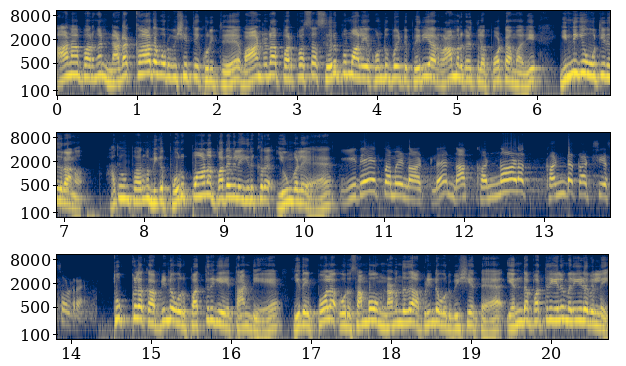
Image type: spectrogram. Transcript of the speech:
ஆனால் பாருங்க நடக்காத ஒரு விஷயத்தை குறித்து வாண்டடா பர்பஸாக செருப்பு மாலையை கொண்டு போயிட்டு பெரியார் ராமர் கழுத்தில் போட்ட மாதிரி இன்றைக்கும் ஊற்றினுக்கிறாங்க அதுவும் பாருங்க மிக பொறுப்பான பதவியில் இருக்கிற இவங்களே இதே தமிழ்நாட்டில் நான் கண்ணால கண்ட காட்சியை சொல்றேன். துக்ளக் அப்படின்ற ஒரு பத்திரிகையை தாண்டி இதை போல ஒரு சம்பவம் நடந்தது அப்படின்ற ஒரு விஷயத்தை எந்த பத்திரிகையிலும் வெளியிடவில்லை.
